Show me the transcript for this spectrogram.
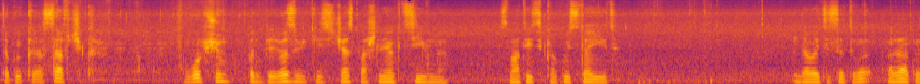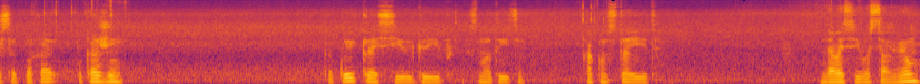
такой красавчик. В общем, подберезовики сейчас пошли активно. Смотрите, какой стоит. Давайте с этого ракурса покажу. Какой красивый гриб. Смотрите, как он стоит. Давайте его сорвем.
